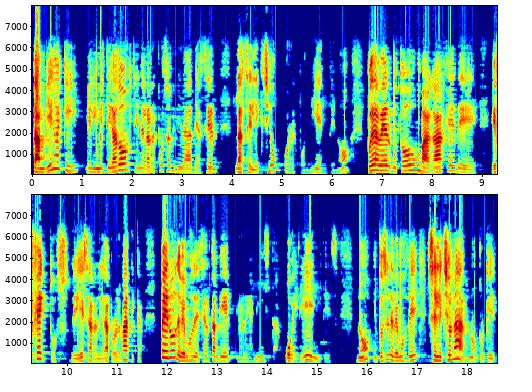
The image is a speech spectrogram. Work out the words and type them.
también aquí el investigador tiene la responsabilidad de hacer la selección correspondiente, ¿no? Puede haber todo un bagaje de efectos de esa realidad problemática, pero debemos de ser también realistas, coherentes, ¿no? Entonces debemos de seleccionar, ¿no? Porque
